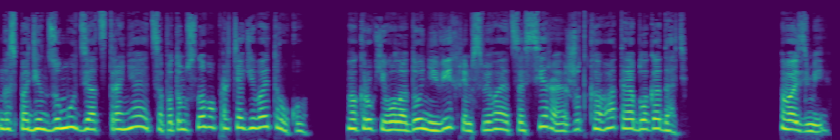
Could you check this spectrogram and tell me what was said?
Господин Зумудзи отстраняется, потом снова протягивает руку. Вокруг его ладони вихрем свивается серая, жутковатая благодать. «Возьми.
